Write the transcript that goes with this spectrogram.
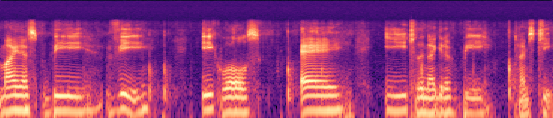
minus bv equals a e to the negative b times t.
